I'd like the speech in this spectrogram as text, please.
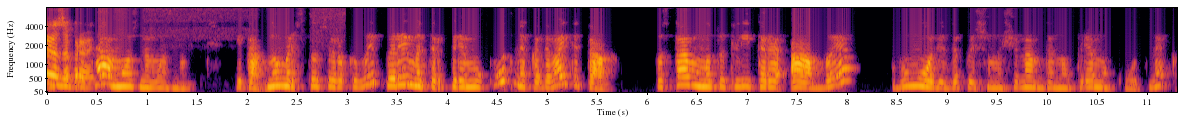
разобрать? Так, можна, можна. І так, номер 140, периметр прямокутника. Давайте так, поставимо тут літери А, Б, в умові запишемо, що нам дано прямокутник.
